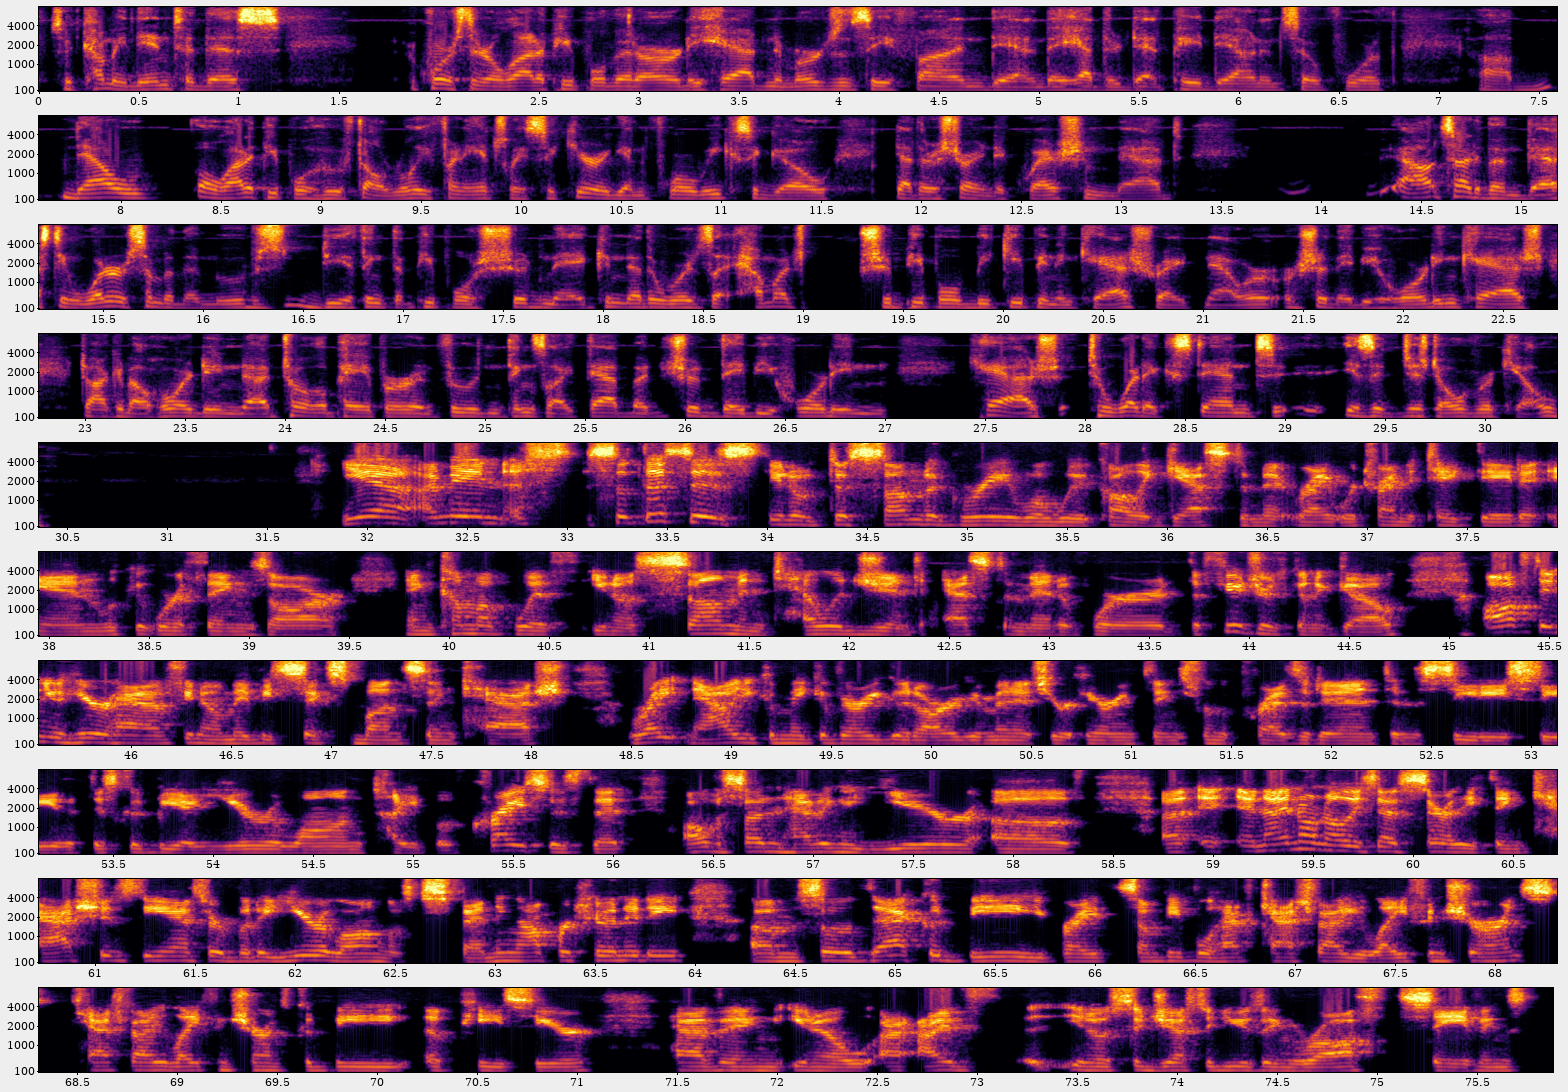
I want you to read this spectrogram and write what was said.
So coming into this of course there are a lot of people that already had an emergency fund and they had their debt paid down and so forth. Um, now a lot of people who felt really financially secure again four weeks ago now they're starting to question that outside of investing, what are some of the moves do you think that people should make? In other words, like how much should people be keeping in cash right now, or, or should they be hoarding cash? Talking about hoarding uh, toilet paper and food and things like that, but should they be hoarding cash? To what extent is it just overkill? Yeah, I mean, so this is, you know, to some degree what we call a guesstimate, right? We're trying to take data in, look at where things are, and come up with, you know, some intelligent estimate of where the future is going to go. Often you hear have, you know, maybe six months in cash. Right now, you can make a very good argument as you're hearing things from the president and the CDC that this could be a year long type of crisis, that all of a sudden having a year of, uh, and I don't always necessarily think cash is the answer but a year long of spending opportunity. Um, so that could be right. Some people have cash value life insurance. Cash value life insurance could be a piece here. Having you know, I, I've you know suggested using Roth savings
